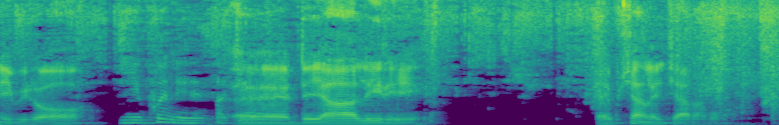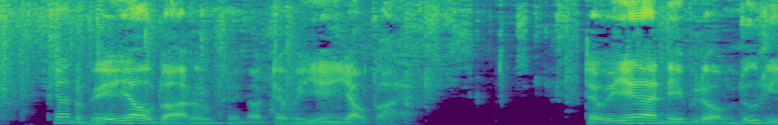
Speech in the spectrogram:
နေပြီးတော့ညီဖွင့်နေတယ်စကြအဲတရားလေးတွေအဲဖြန့်လိုက်ကြတာပေါ့ဖြန့်တော့ဘယ်ရောက်သွားတော့ဆိုရင်တော့တပင်းရောက်သွားတယ်တပင်းကနေပြီးတော့ဘသူစီ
